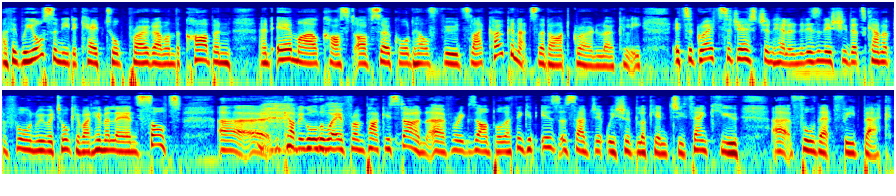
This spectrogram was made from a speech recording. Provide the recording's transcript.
I think we also need a Cape Talk program on the carbon and air mile cost of so-called health foods like coconuts that aren't grown locally. It's a great suggestion, Helen. It is an issue that's come up before when we were talking about Himalayan salt uh, coming all the way from Pakistan, uh, for example. I think it is a subject we should look into. Thank you uh, for that feedback.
